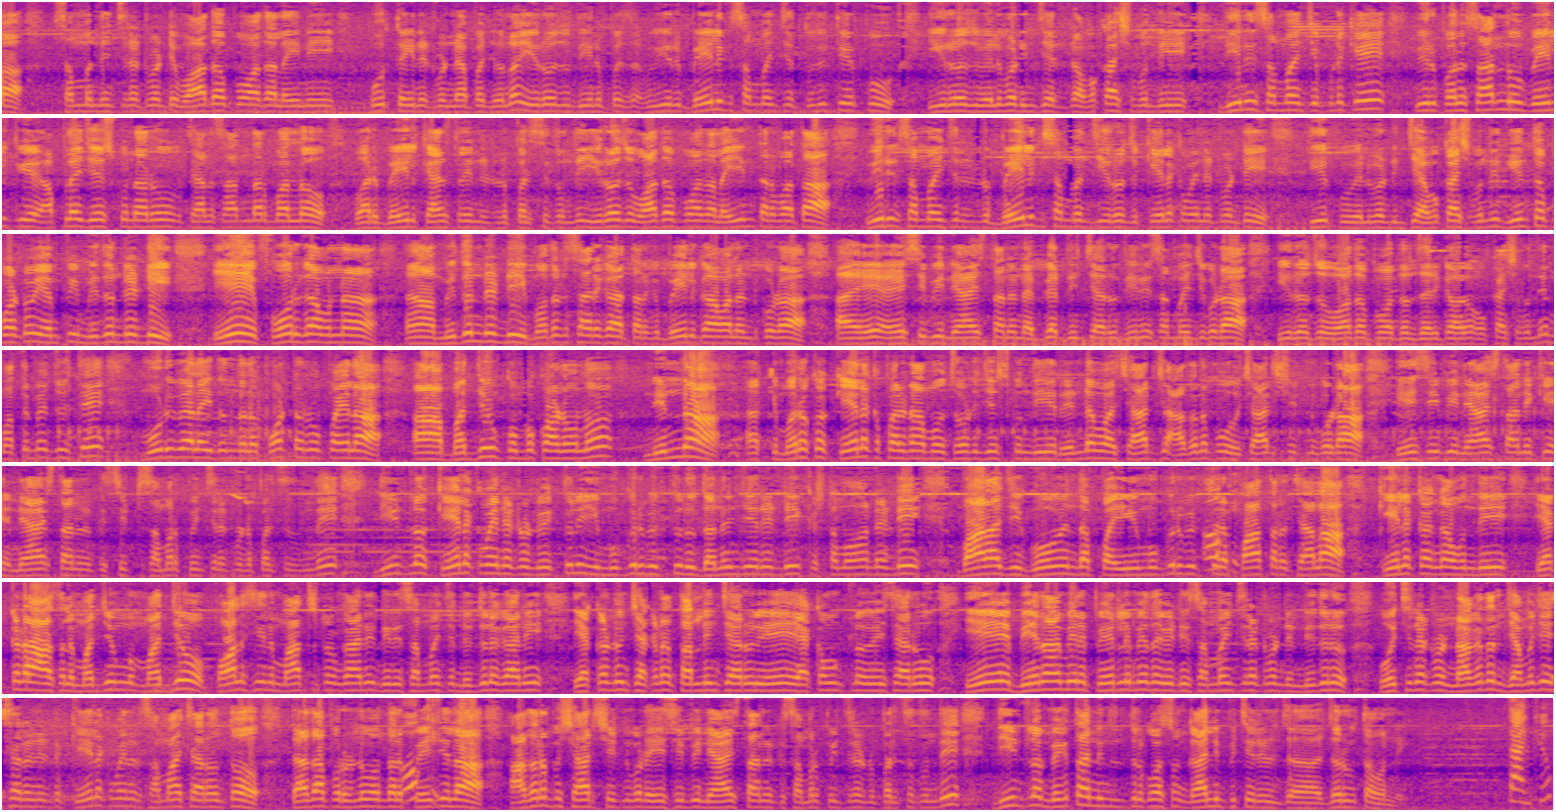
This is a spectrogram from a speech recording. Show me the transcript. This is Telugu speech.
సంబంధించినటువంటి వాదోపవాదాలైన పూర్తయినటువంటి నేపథ్యంలో ఈరోజు దీనిపై వీరి బెయిల్కి సంబంధించిన తుది తీర్పు ఈరోజు వెలువడించే అవకాశం ఉంది. దీనికి సంబంధించి ఇప్పటికే వీరు పలుసార్లు బెయిల్కి అప్లై చేసుకున్నారు. చాలా సందర్భాల్లో వారి బెయిల్ క్యాన్సిల్ అయినటువంటి పరిస్థితి ఉంది. ఈరోజు వాదోపవాదాలు అయిన తర్వాత వీరికి సంబంధించినటువంటి బెయిల్కి సంబంధించి ఈరోజు కీలకమైనటువంటి తీర్పు వెలువడించే అవకాశం ఉంది. దీంతో పాటు ఎంపీ మిథున్ రెడ్డి ఏ ఫోర్గా ఉన్న మిథున్ రెడ్డి మొదటిసారిగా తనకు బెయిల్ కావాలంటూ కూడా ఏసీబీ న్యాయస్థానాన్ని అభ్యర్థించారు. దీనికి సంబంధించి కూడా ఈరోజు వాదోపవాదాలు జరిగే అవకాశం ఉంది. మొత్తం మీద చూస్తే మూడు వేల ఐదు వందల కోట్ల రూపాయల ఆ మద్యం కుంభకోణంలో నిన్న మరొక కీలక పరిణామం చోటు చేసుకుంది. రెండవ ఛార్జ్ అదనపు ఛార్జ్ షీట్ను కూడా ఏసీబీ న్యాయస్థానానికి న్యాయస్థానానికి సిట్ సమర్పించినటువంటి పరిస్థితి ఉంది. దీంట్లో కీలకమైనటువంటి వ్యక్తులు ఈ ముగ్గురు వ్యక్తులు ధనుంజయ రెడ్డి కృష్ణమోహన్ రెడ్డి బాలాజీ గోవిందప్ప. ఈ ముగ్గురు వ్యక్తుల. పాత్ర చాలా కీలకంగా ఉంది. ఎక్కడ అసలు మద్యం మద్యం పాలసీని మార్చడం కానీ దీనికి సంబంధించిన నిధులు కానీ ఎక్కడి నుంచి ఎక్కడ తరలించారు ఏ అకౌంట్లో వేశారు ఏ బేనామీల పేర్ల మీద వీటికి సంబంధించినటువంటి నిధులు వచ్చినటువంటి నగదును జమ చేశారనే కీలకమైన సమాచారంతో దాదాపు రెండు. పేజీల అదనపు ఛార్జ్ షీట్ను కూడా ఏసీబీ న్యాయస్థానానికి సమర్పించినటువంటి పరిస్థితి ఉంది. దీంట్లో మిగతా నిందితుల కోసం గాలింపు చర్యలు జరుగుతా ఉన్నాయి. Thank you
